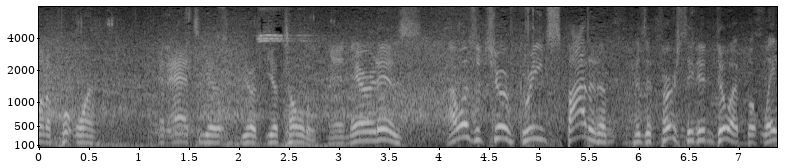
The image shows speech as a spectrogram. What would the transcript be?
want to put one and add to your, your, your total. And there it is. I wasn't sure if Green spotted him because at first he didn't do it, but wait.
